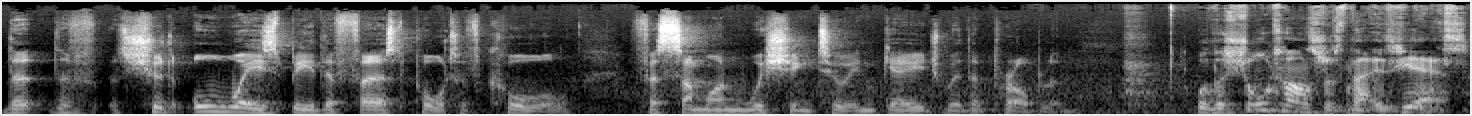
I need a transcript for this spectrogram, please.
that the, should always be the first port of call for someone wishing to engage with a problem? Well, the short answer to that is yes.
